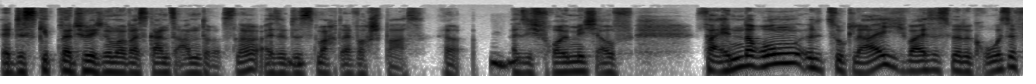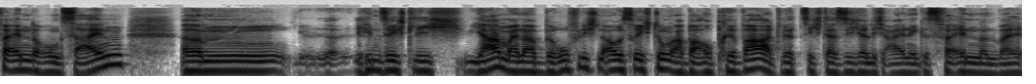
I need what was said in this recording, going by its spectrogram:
äh, das gibt natürlich nochmal was ganz anderes, ne? Also das macht einfach Spaß, ja. Mhm. Also ich freue mich auf Veränderung äh, zugleich. Ich weiß, es wird eine große Veränderung sein, ähm, hinsichtlich ja, meiner beruflichen Ausrichtung, aber auch privat wird sich da sicherlich einiges verändern, weil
